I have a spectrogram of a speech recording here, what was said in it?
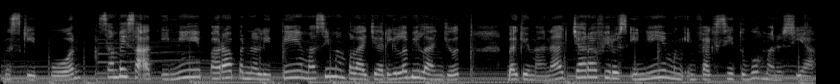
Meskipun sampai saat ini para peneliti masih mempelajari lebih lanjut bagaimana cara virus ini menginfeksi tubuh manusia.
